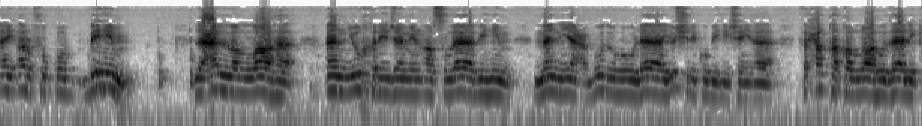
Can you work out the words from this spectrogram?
أي أرفق بهم لعل الله أن يخرج من أصلابهم من يعبده لا يشرك به شيئا. فحقق الله ذلك.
